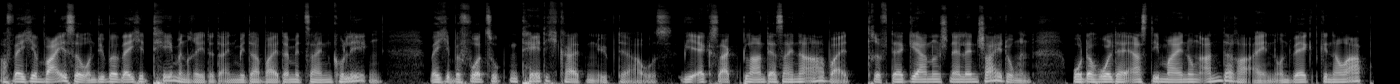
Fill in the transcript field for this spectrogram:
Auf welche Weise und über welche Themen redet ein Mitarbeiter mit seinen Kollegen? Welche bevorzugten Tätigkeiten übt er aus? Wie exakt plant er seine Arbeit? Trifft er gern und schnell Entscheidungen? Oder holt er erst die Meinung anderer ein und wägt genau ab?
